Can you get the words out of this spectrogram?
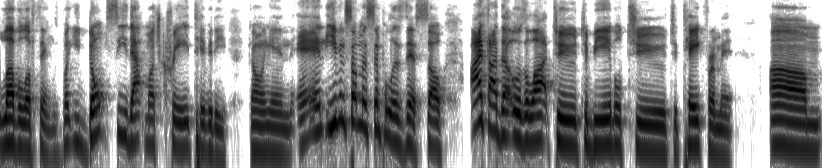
level of things, but you don't see that much creativity going in, and even something as simple as this. So I thought that was a lot to to be able to to take from it. Um,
